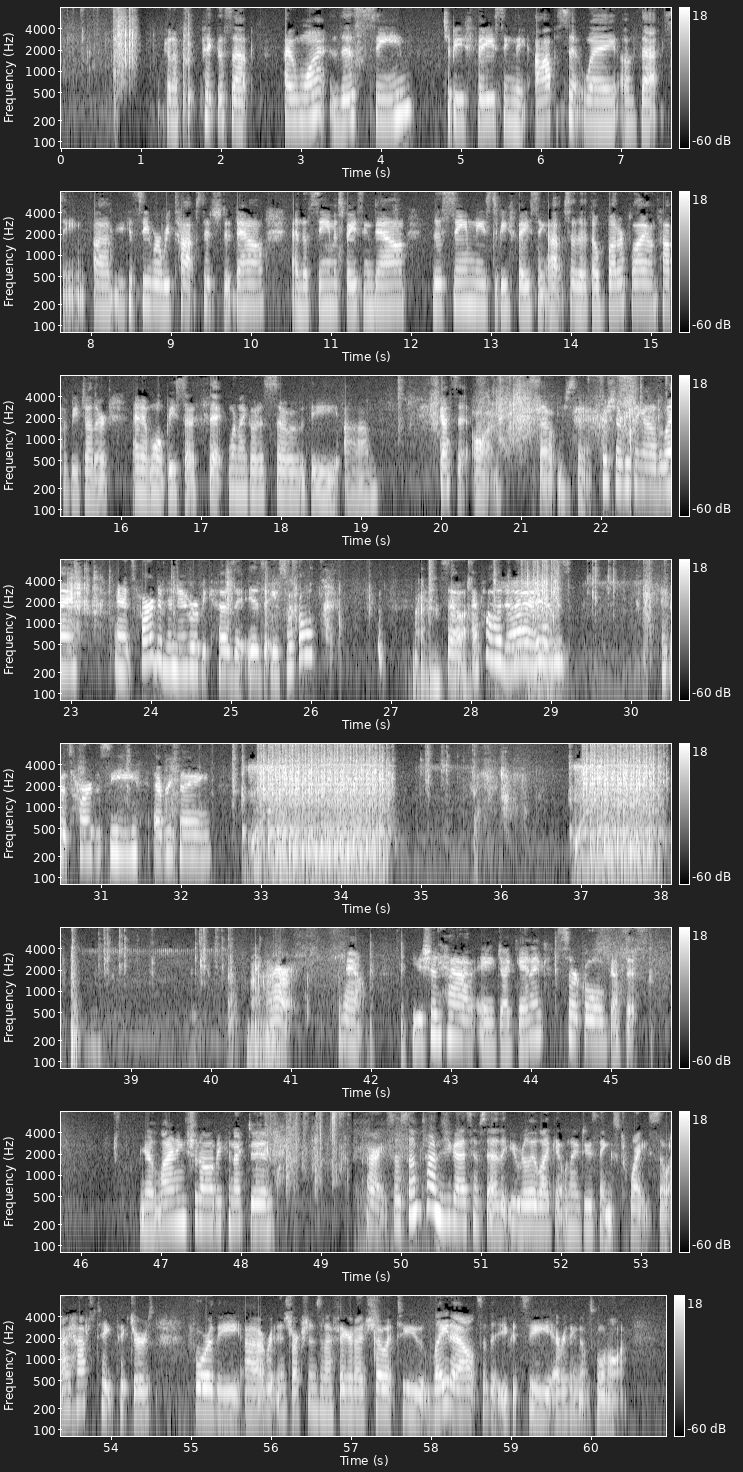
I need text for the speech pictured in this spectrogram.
going to pick this up. I want this seam to be facing the opposite way of that seam. Um, you can see where we top stitched it down and the seam is facing down this seam needs to be facing up so that they'll butterfly on top of each other and it won't be so thick when I go to sew the um, gusset on. So I'm just going to push everything out of the way. And it's hard to maneuver because it is a circle. So I apologize if it's hard to see everything. Alright, now you should have a gigantic circle gusset. Your lining should all be connected. Alright, so sometimes you guys have said that you really like it when I do things twice. So I have to take pictures for the uh, written instructions and I figured I'd show it to you laid out so that you could see everything that was going on.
